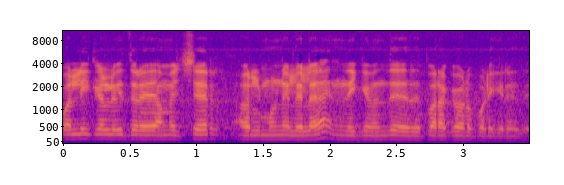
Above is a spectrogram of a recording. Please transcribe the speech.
பள்ளி கல்வித்துறை அமைச்சர் அவர்கள் முன்னிலையில் இன்றைக்கி வந்து இது பறக்க விடப்படுகிறது.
